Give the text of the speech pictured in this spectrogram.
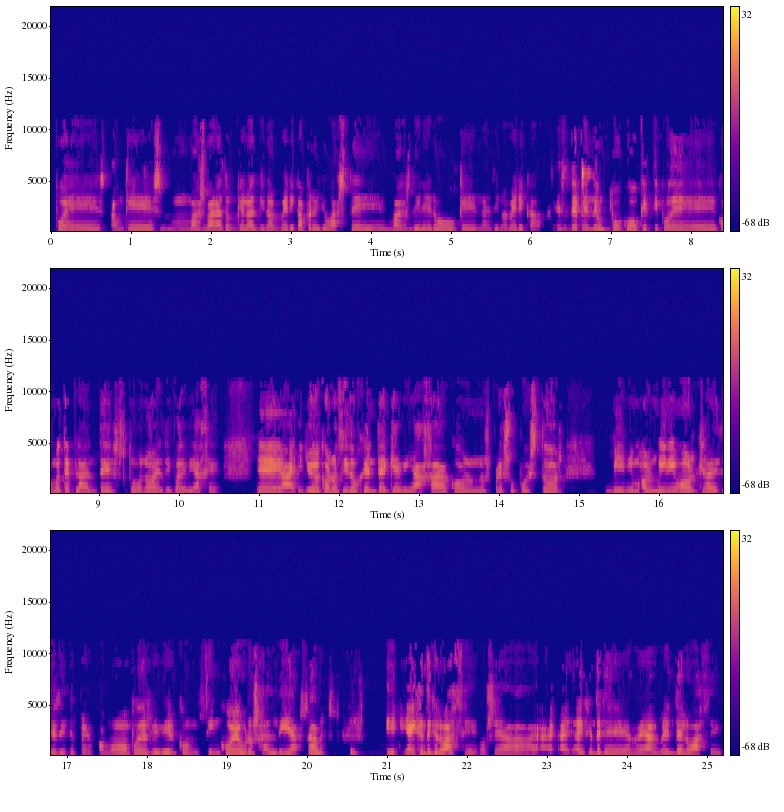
pues aunque es más barato que Latinoamérica, pero yo gasté más dinero que en Latinoamérica. Es, depende un poco qué tipo de, cómo te plantees tú, ¿no? El tipo de viaje. Eh, yo he conocido gente que viaja con unos presupuestos mínimos, mínimos, que a veces dices, pero ¿cómo puedes vivir con 5 euros al día, sabes? Y, y hay gente que lo hace, o sea, hay, hay gente que realmente lo hace.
